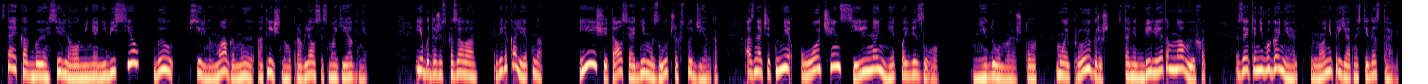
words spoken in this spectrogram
Стай, как бы сильно он меня не бесил, был сильным магом и отлично управлялся с магией огня. Я бы даже сказала, великолепно. И считался одним из лучших студентов, а значит, мне очень сильно не повезло. Не думаю, что мой проигрыш станет билетом на выход. За это не выгоняют, но неприятности доставит.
